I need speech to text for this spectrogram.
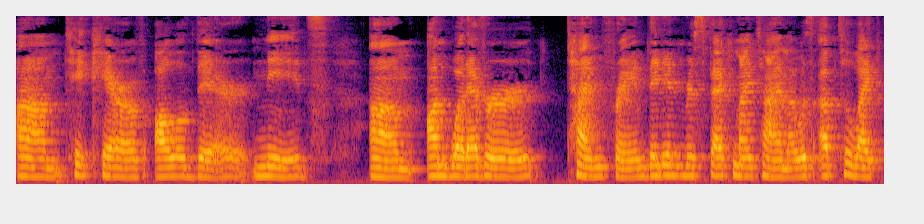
um, take care of all of their needs um, on whatever time frame. They didn't respect my time. I was up to like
